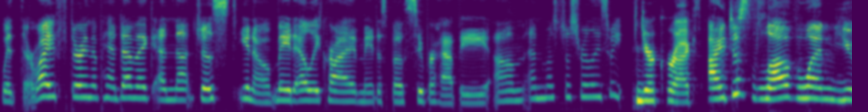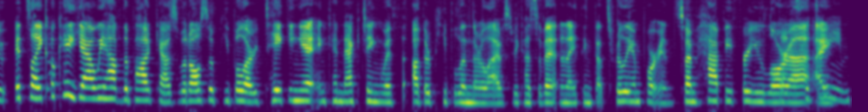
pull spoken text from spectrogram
with their wife during the pandemic, and that just, you know, made Ellie cry, made us both super happy, um, and was just really sweet. You're correct. I just love when you, it's like, okay, yeah, we have the podcast, but also people are taking it and connecting with other people in their lives because of it. And I think that's really important. So I'm happy for you, Laura. I.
